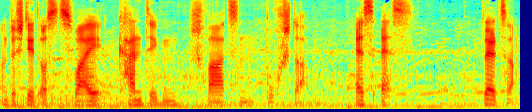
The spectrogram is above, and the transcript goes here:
und besteht aus zwei kantigen schwarzen Buchstaben. SS. Seltsam.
